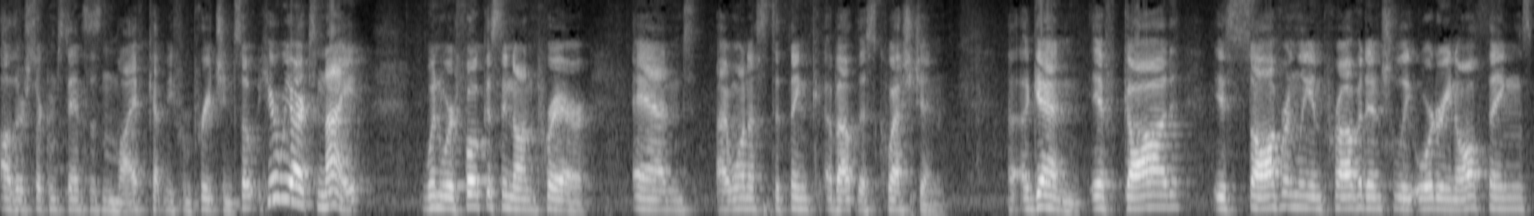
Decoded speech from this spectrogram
other circumstances in life kept me from preaching. So here we are tonight when we're focusing on prayer, and I want us to think about this question. Uh, again, if God is sovereignly and providentially ordering all things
